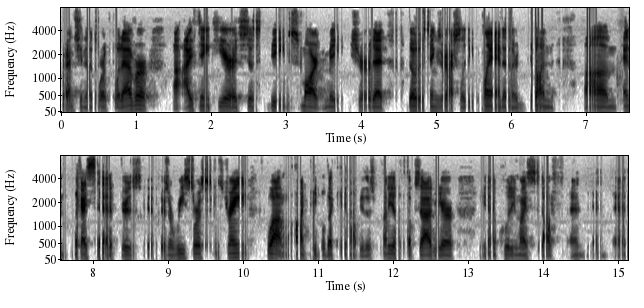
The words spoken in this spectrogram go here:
prevention is worth whatever. Uh, I think here it's just being smart and making sure that those things are actually planned and they're done um, and like I said, if there's if there's a resource constraint, go out and find people that can help you. There's plenty of folks out here, you know, including myself and and and,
